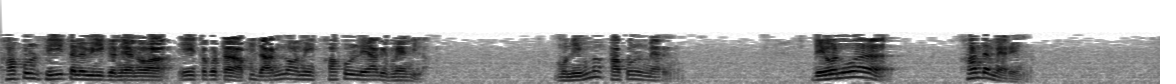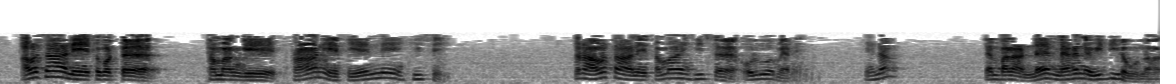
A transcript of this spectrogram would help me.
කකුල් සීතල වීගෙන යනවා. ඒකකොට අපි දන්නවා මේ කකුල් එයාගේ මැරිලා. මුලින්ම කකුල් මැරෙනවා. දෙවනුව හඳ මැරෙනවා. අවසානයේ එතකොට තමන්ගේ ප්‍රාණය තියෙන්නේ හිසේ. ඒතර අවසානයේ තමයි හිස ඔළුව මැරෙන්නේ. එහෙනම් දැන් බලන්න මැරෙන විදිහ වුණා.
